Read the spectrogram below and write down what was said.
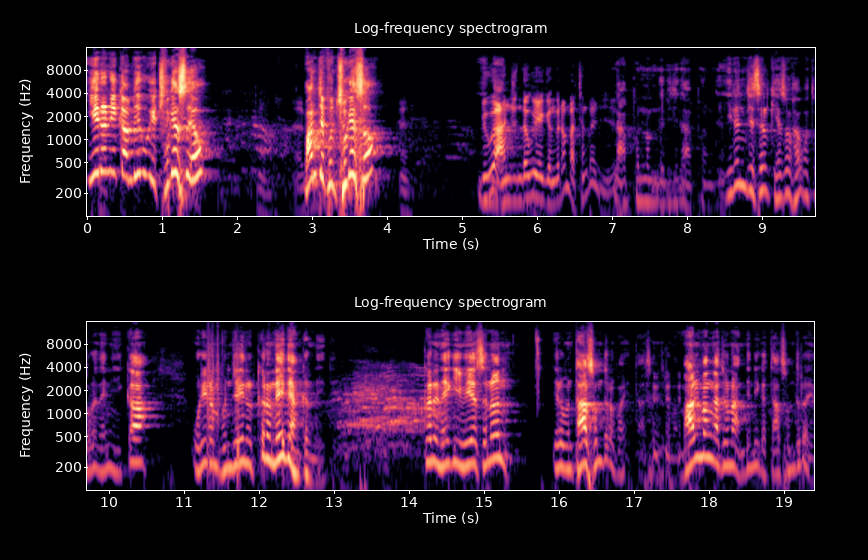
이러니까 미국이 주겠어요? 완제품 주겠어? 미국이 안 준다고 얘기한 거랑 마찬가지죠. 나쁜 놈들이지 나쁜 놈들. 이런 짓을 계속하고 돌아다니니까 우리는 문재인을 끌어내야 돼 안 끌어내야 돼? 끌어내기 위해서는 여러분 다 손들어 봐요 다 손들어 봐. 말만 가지고는 안 되니까 다 손들어요.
